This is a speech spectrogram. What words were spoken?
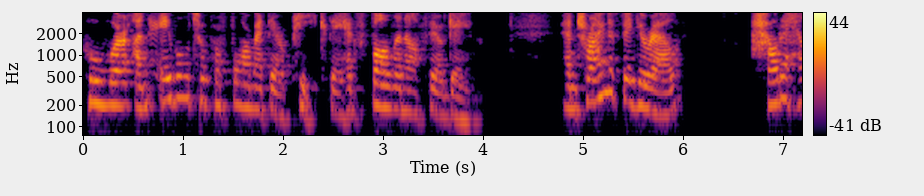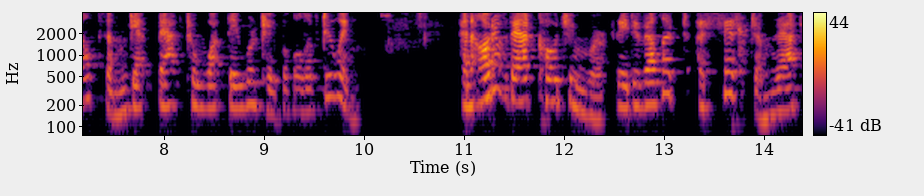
who were unable to perform at their peak. They had fallen off their game and trying to figure out how to help them get back to what they were capable of doing. And out of that coaching work, they developed a system that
